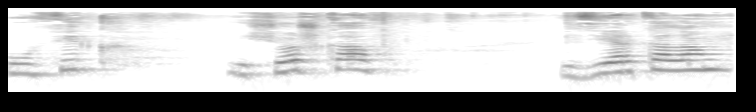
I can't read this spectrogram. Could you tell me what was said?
Пуфик. Еще шкаф. Зеркало.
